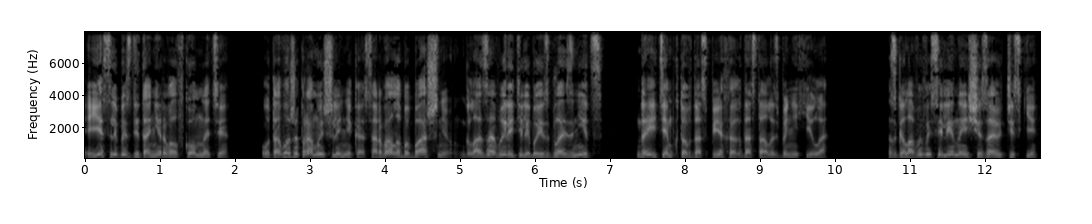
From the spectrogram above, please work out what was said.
Если бы сдетонировал в комнате, у того же промышленника сорвало бы башню, глаза вылетели бы из глазниц, да и тем, кто в доспехах, досталось бы нехило. С головы Василины исчезают тиски.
